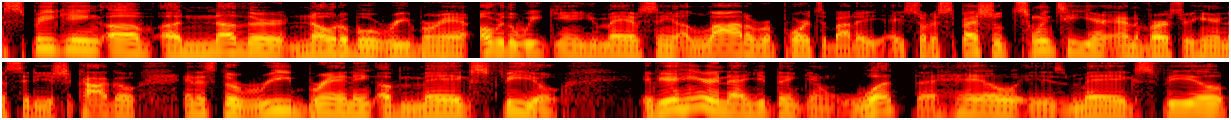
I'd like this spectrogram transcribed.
Speaking of another notable rebrand, over the weekend, you may have seen a lot of reports about a, a sort of special 20 year anniversary here in the city of Chicago, and it's the rebranding of Meigs Field. If you're hearing that, you're thinking, what the hell is Meigs Field?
